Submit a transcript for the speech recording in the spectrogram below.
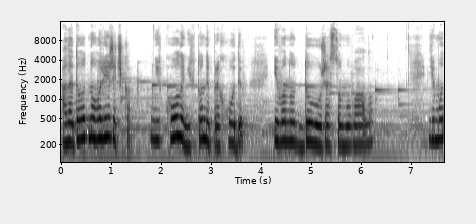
але до одного ліжечка ніколи ніхто не приходив, і воно дуже сумувало. Йому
